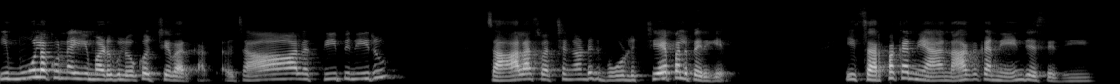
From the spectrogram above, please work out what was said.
ఈ మూలకున్న ఈ మడుగులోకి వచ్చేవారు కాదు. అవి చాలా తీపి నీరు చాలా స్వచ్ఛంగా ఉండేది. బోల్డ్ చేపలు పెరిగేవి. ఈ సర్పకన్య నాగకన్య ఏం చేసేది?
